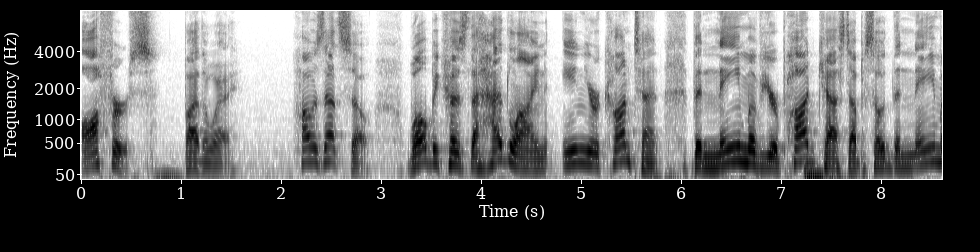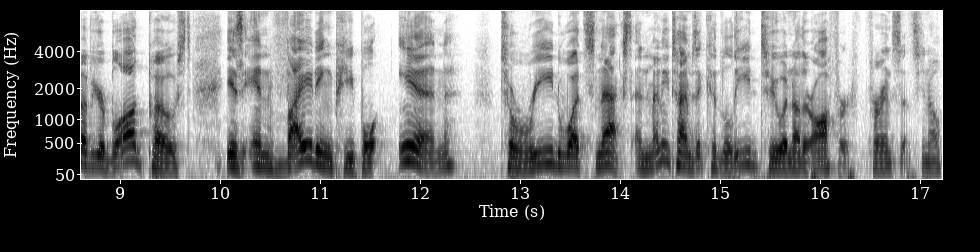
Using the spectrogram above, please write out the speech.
offers, by the way. How is that so? Well, because the headline in your content, the name of your podcast episode, the name of your blog post is inviting people in to read what's next. And many times it could lead to another offer. For instance, you know,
